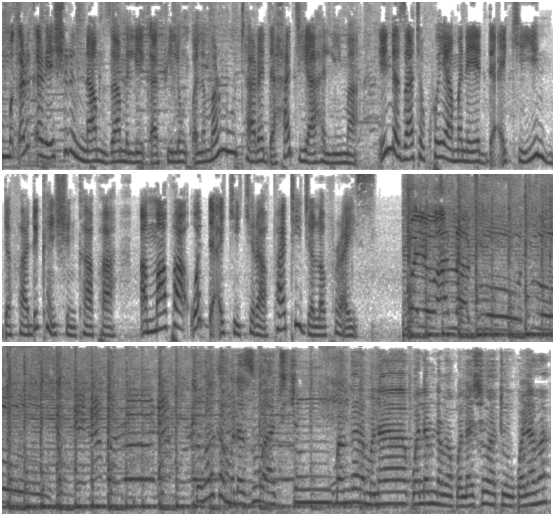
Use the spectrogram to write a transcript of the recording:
Kafin mu karkare shirin namu za mu leƙa filin kwalamar mu tare da Hajiya Halima inda za ta koya mana yadda ake yin dafa dukan shinkafa. Amma fa wadda ake kira party jollof rice. barkanmu da zuwa cikin ɓangaren mu na kwalam da makwalashi wato kwalama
